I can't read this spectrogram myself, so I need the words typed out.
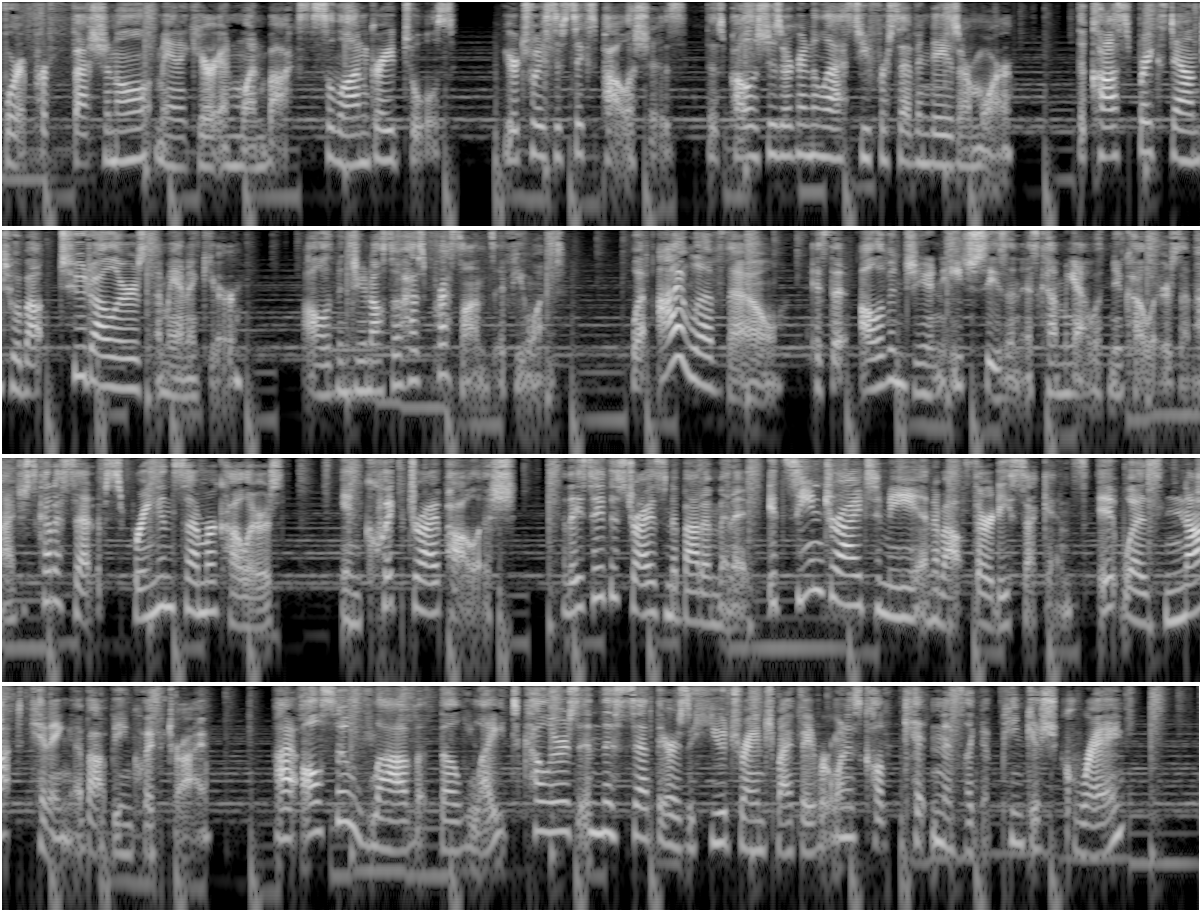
for a professional manicure in one box, salon grade tools, your choice of six polishes. Those polishes are going to last you for seven days or more. The cost breaks down to about $2 a manicure. Olive and June also has press ons if you want. What I love though is that Olive and June each season is coming out with new colors, and I just got a set of spring and summer colors in quick dry polish. They say this dries in about a minute. It seemed dry to me in about 30 seconds. It was not kidding about being quick dry. I also love the light colors in this set. There is a huge range. My favorite one is called Kitten. It's like a pinkish gray.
